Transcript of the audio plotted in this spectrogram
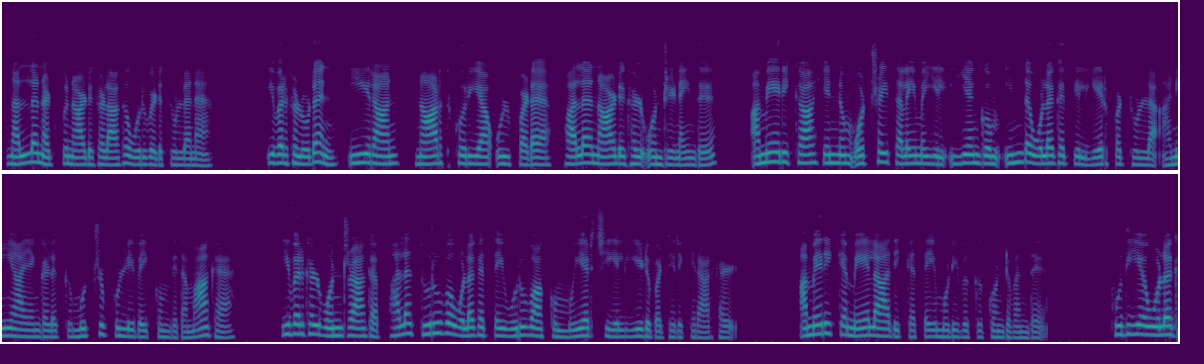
நல்ல நட்பு நாடுகளாக உருவெடுத்துள்ளன. இவர்களுடன் ஈரான் நார்த் கொரியா உள்பட பல நாடுகள் ஒன்றிணைந்து அமெரிக்கா என்னும் ஒற்றை தலைமையில் இயங்கும் இந்த உலகத்தில் ஏற்பட்டுள்ள அநியாயங்களுக்கு முற்றுப்புள்ளி வைக்கும் விதமாக இவர்கள் ஒன்றாக பல துருவ உலகத்தை உருவாக்கும் முயற்சியில் ஈடுபட்டிருக்கிறார்கள். அமெரிக்க மேலாதிக்கத்தை முடிவுக்கு கொண்டு வந்து புதிய உலக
